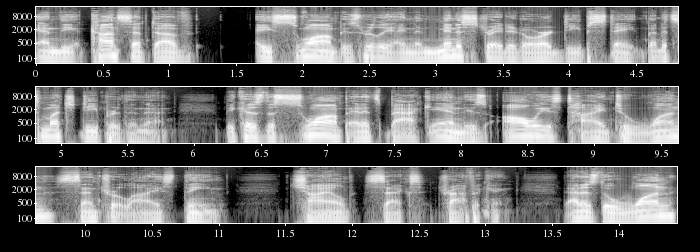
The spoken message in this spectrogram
and the concept of a swamp is really an administrated or a deep state, but it's much deeper than that because the swamp at its back end is always tied to one centralized theme child sex trafficking. That is the one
